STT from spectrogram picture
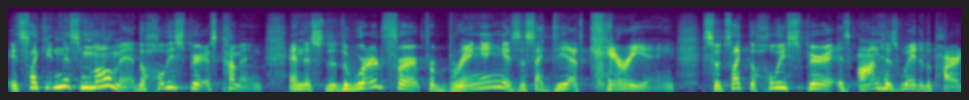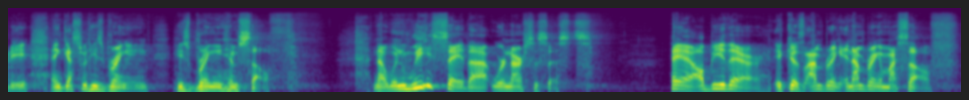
It's like in this moment, the Holy Spirit is coming. And this the, the word for, for bringing is this idea of carrying. So it's like the Holy Spirit is on his way to the party, and guess what he's bringing? He's bringing himself. Now, when we say that, we're narcissists. Hey, I'll be there because I'm bringing, and I'm bringing myself.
